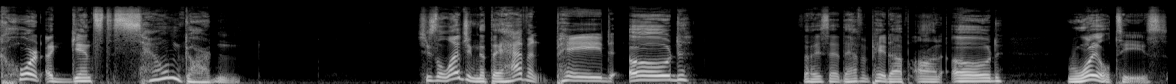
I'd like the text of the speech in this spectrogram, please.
court against Soundgarden. She's alleging that they haven't paid owed. So they said they haven't paid up on owed royalties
